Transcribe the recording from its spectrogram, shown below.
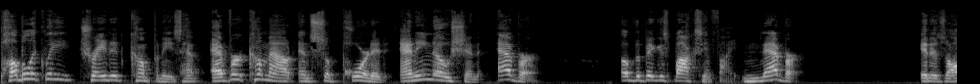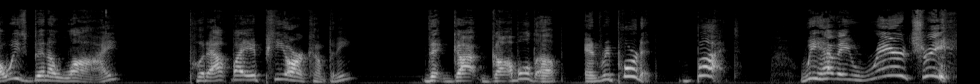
publicly traded companies, have ever come out and supported any notion ever of the biggest boxing fight. Never. It has always been a lie put out by a PR company that got gobbled up and reported. But we have a rare treat.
